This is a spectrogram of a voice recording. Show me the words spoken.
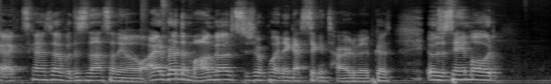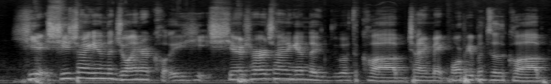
I like this kind of stuff, but this is not something I, I read the manga to a certain point and I got sick and tired of it because it was the same old. He, she's trying to get him to join her. He, here's her trying to get him to, with the club, trying to make more people into the club.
